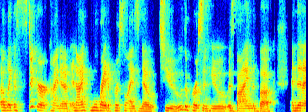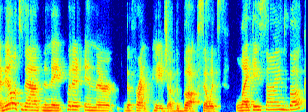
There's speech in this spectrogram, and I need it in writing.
a, like a sticker kind of, and I will write a personalized note to the person who is buying the book, and then I mail it to them, and then they put it in their the front page of the book. So it's like a signed book,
